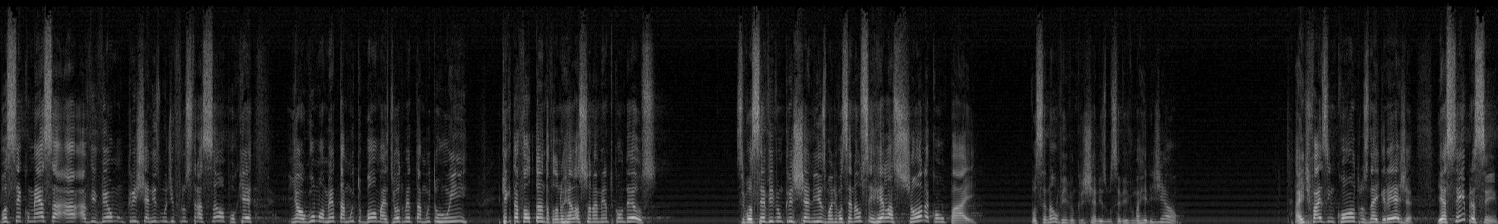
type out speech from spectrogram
você começa a, a viver um cristianismo de frustração, porque em algum momento está muito bom, mas em outro momento está muito ruim. O que está faltando? Está faltando relacionamento com Deus. Se você vive um cristianismo onde você não se relaciona com o Pai, você não vive um cristianismo, você vive uma religião. A gente faz encontros na igreja e é sempre assim.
